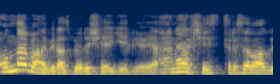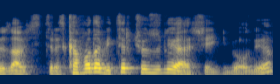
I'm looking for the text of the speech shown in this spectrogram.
onlar bana biraz böyle şey geliyor. Yani her şeyi strese bağlıyoruz abi stres. Kafada bitir çözülüyor her şey gibi oluyor.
